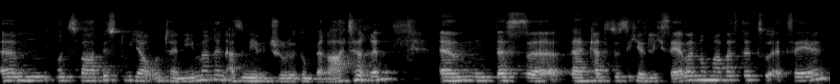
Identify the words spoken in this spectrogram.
Ähm, und zwar bist du ja Unternehmerin, also nee, Entschuldigung, Beraterin. Ähm, das, äh, da kannst du sicherlich selber noch mal was dazu erzählen.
